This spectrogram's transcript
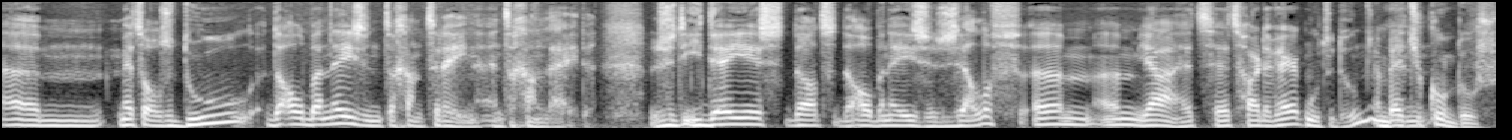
Um, met als doel de Albanezen te gaan trainen en te gaan leiden. Dus het idee is dat de Albanezen zelf um, um, ja, het, het harde werk moeten doen. Een beetje Kunduz.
